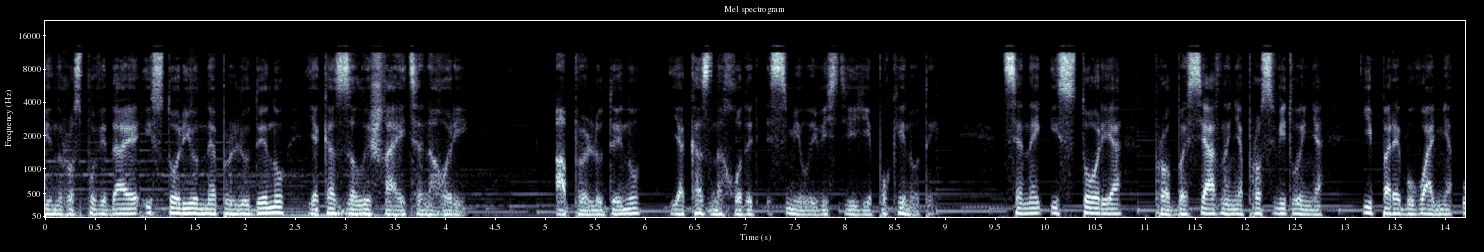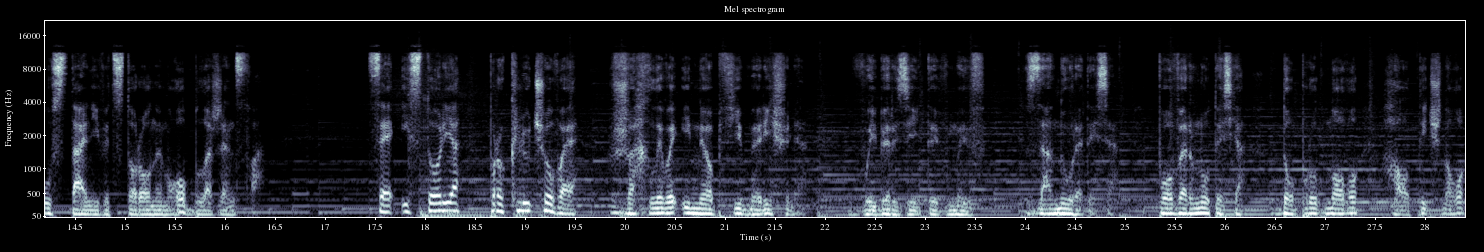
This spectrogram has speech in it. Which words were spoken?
він розповідає історію не про людину, яка залишається на горі, а про людину, яка знаходить сміливість її покинути. Це не історія про досягнення просвітлення і перебування у стані відстороненого блаженства. Це історія про ключове, жахливе і необхідне рішення вибір зійти вниз, зануритися, повернутися до брудного, хаотичного,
